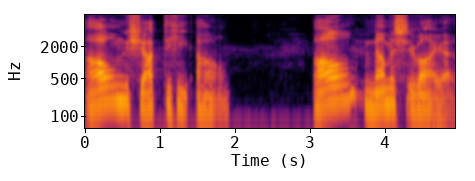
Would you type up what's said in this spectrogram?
Aum Shakti Aum. Aum Namah Shivaya.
